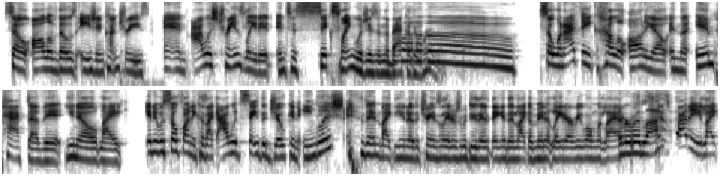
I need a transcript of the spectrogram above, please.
So all of those Asian countries. And I was translated into six languages in the back Whoa. of the room. So when I think hello audio and the impact of it, you know, like and it was so funny because like I would say the joke in English, and then like you know the translators would do their thing, and then like a minute later everyone would laugh. Everyone laugh. It's funny. Like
